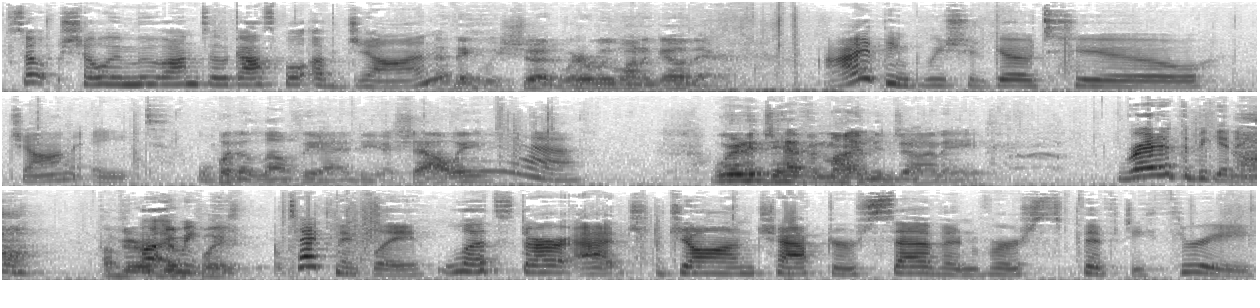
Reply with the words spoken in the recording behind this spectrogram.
So, shall we move on to the Gospel of John? I think we should. Where do we want to go there? I think we should go to John 8. What a lovely idea, shall we? Yeah. Where did you have in mind in John 8? Right at the beginning. A very Well, good I mean, place. technically, let's start at John chapter 7, verse 53. Of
